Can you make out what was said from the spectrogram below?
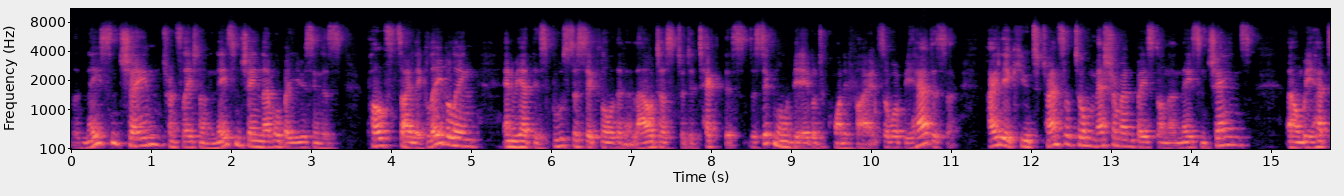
the nascent chain, translation on the nascent chain level by using this pulsed Cylic labeling. And we had this booster signal that allowed us to detect this, the signal and be able to quantify it. So what we had is a highly acute transloctome measurement based on the nascent chains. Um, we had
